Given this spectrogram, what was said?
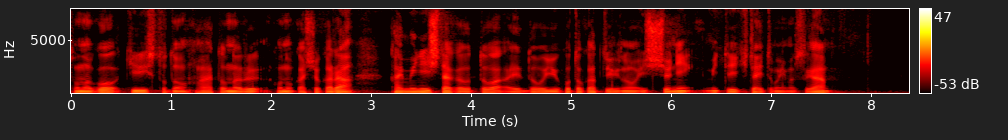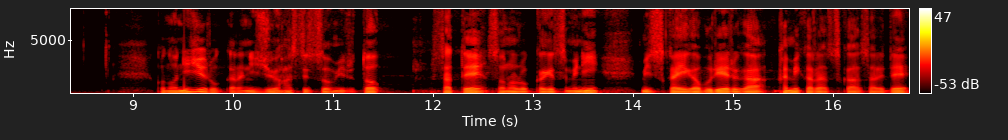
その後キリストの母となるこの箇所から神に従うとはどういうことかというのを一緒に見ていきたいと思いますがこの26から28節を見るとさてその6ヶ月目に見つかいガブリエルが神から使わされて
